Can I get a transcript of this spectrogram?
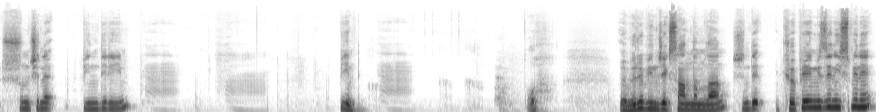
Şunun içine bindireyim. Bin. Oh. Öbürü binecek sandım lan. Şimdi köpeğimizin ismini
